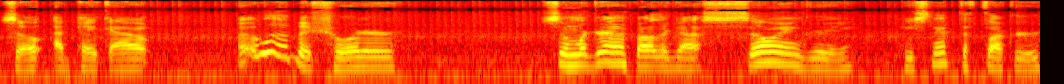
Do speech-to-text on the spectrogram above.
So, I pick out a little bit shorter. So, my grandfather got so angry, he snipped the fucker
